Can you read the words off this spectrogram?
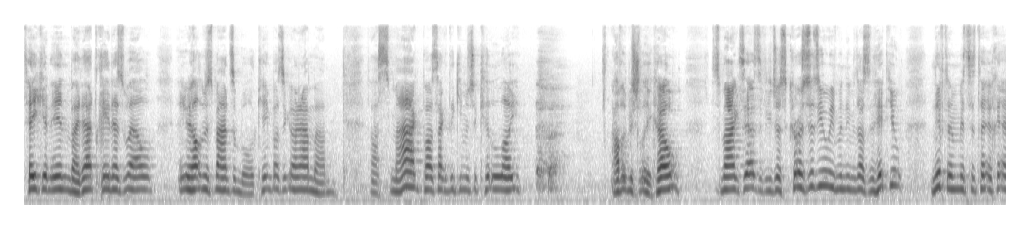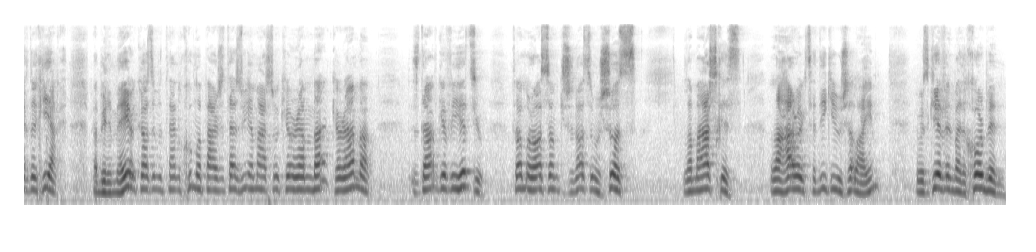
taken in by that kid as well, and you're held responsible. Came pasuk. Smag says if he just curses you, even if he doesn't hit you, niftem mitzvah. Rabbi Meir the tan chuma parashat tazu yamasu karamba karamba. Does not if he hits you. Tamar asam kishanasum shus lamashkis laharik tzadiki Yerushalayim. It was given by the Churban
